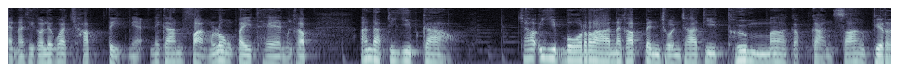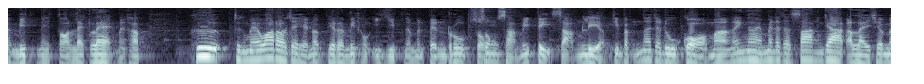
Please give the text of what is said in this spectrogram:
นนะที่เขาเรียกว่าชัปติเนี่ยในการฝังลงไปแทนครับ อันดับที่ 29 ชาวอียิปต์โบราณนะครับเป็นชนชาติที่ทึ่มมากกับการสร้างพีระมิดในตอนแรก ๆนะครับ คือถึงแม้ว่าเราจะเห็นว่าพีระมิดของอียิปต์เนี่ยมันเป็นรูปทรงสามมิติสามเหลี่ยมที่แบบน่าจะดูก่อมาง่ายๆ ไม่น่าจะสร้างยากอะไรใช่ไหม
